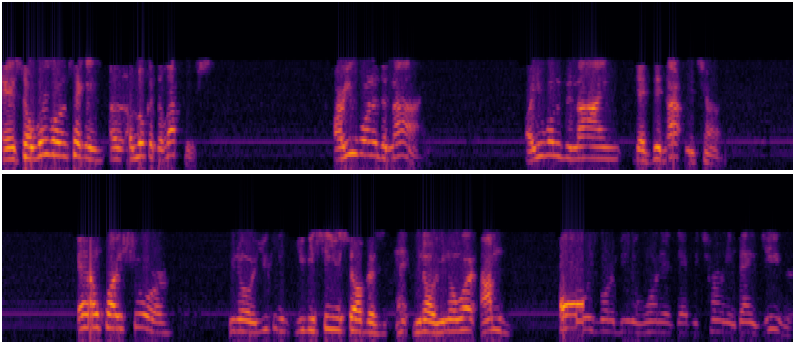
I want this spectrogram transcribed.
And so we're going to take a, a look at the lepers. Are you one of the nine? Are you one of the nine that did not return? And I'm quite sure you know, you can you can see yourself as you know, you know what, I'm always going to be the one that, that return and thank Jesus.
